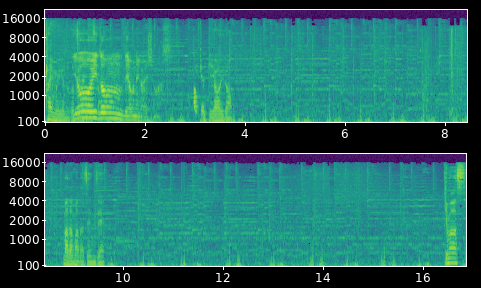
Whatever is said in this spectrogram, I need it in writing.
タイム言うのどっち用意ン。ドンでお願いします。オッケーオッケー、用意ドン。まだまだ全然。きます。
